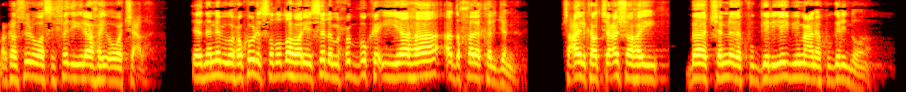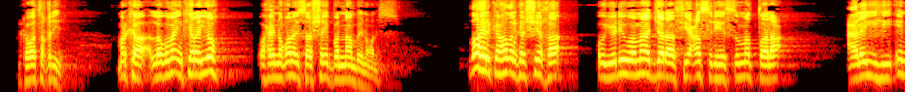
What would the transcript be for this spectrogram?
Markaasuu yidhi waa sifadii ilaahay oo waa jeclahay. Dabeedna nebigu wuxuu ku yidhi sala allahu aleyh wasalam xubbuka iyaaha adkhalaka aljanna. Jacaylkaad jeceshahay baa jannada ku geliyey bimacnaa ku gelin doona. Marka waa taqriir. Marka laguma inkirayo waxay noqonaysaa shay bannaan bay noqonaysaa. Daahirka hadalka shiikha uu yidhi wamaa jara fii casrihi suma atalac calayhi in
